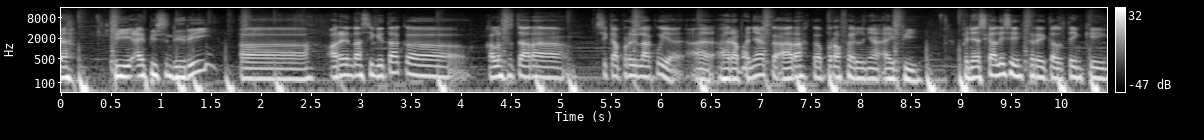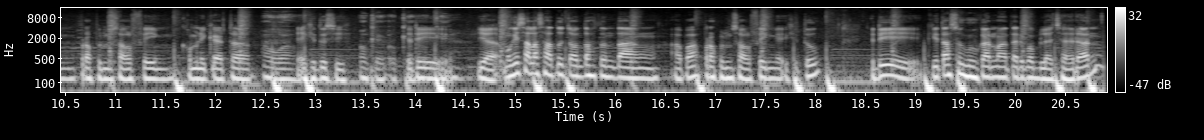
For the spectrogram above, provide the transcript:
Nah, di IB sendiri uh, orientasi kita ke kalau secara sikap perilaku ya ha- harapannya ke arah ke profilnya IB. Banyak sekali sih critical thinking, problem solving, communicator, Oh, wow. kayak gitu sih. Oke, oke. Jadi ya mungkin salah satu contoh tentang apa problem solving kayak gitu. Jadi kita sungguhkan materi pembelajaran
